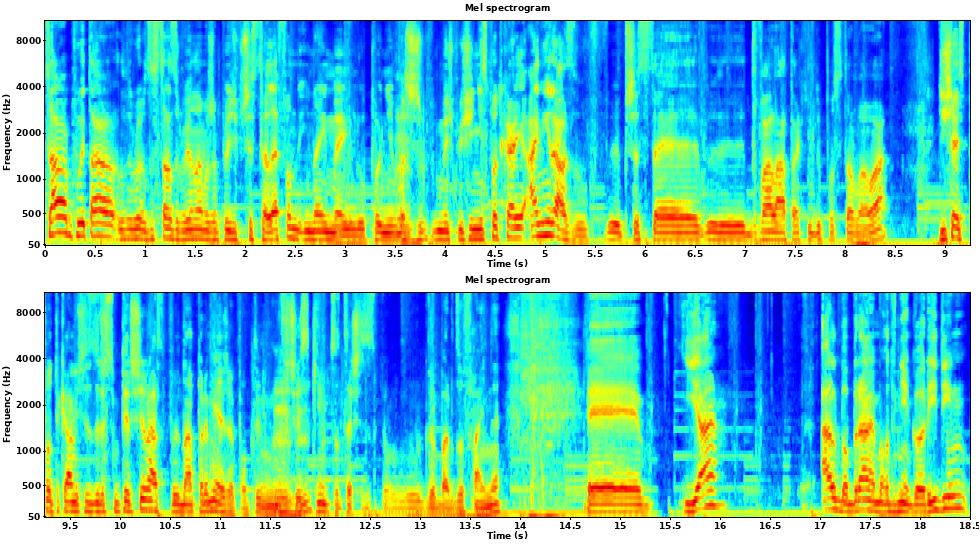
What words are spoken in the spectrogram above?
Cała płyta została zrobiona, można powiedzieć, przez telefon i na e-mailu, ponieważ mhm. myśmy się nie spotkali ani razu przez te y, dwa lata, kiedy powstawała. Dzisiaj spotykamy się zresztą pierwszy raz na premierze po tym mhm. wszystkim, co też jest bardzo fajne. E, ja albo brałem od niego reading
